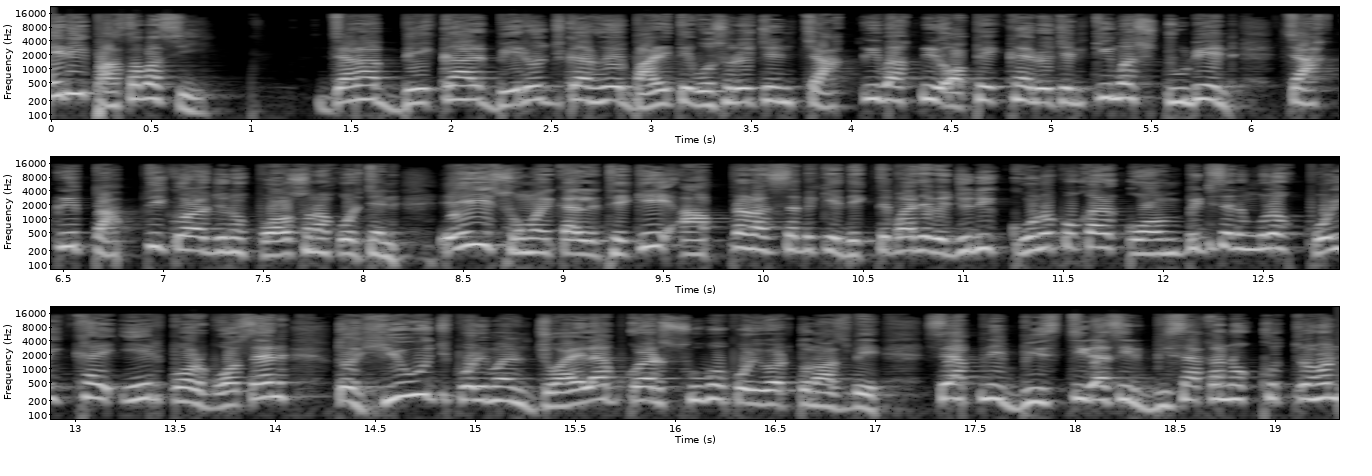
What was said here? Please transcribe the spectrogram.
এরই পাশাপাশি যারা বেকার, বেরোজগার হয়ে বাড়িতে বসে রয়েছেন, চাকরি বাকরির অপেক্ষায় রয়েছেন কিংবা স্টুডেন্ট চাকরি প্রাপ্তি করার জন্য পড়াশোনা করছেন, এই সময়কালে থেকেই আপনার হিসাবে কি দেখতে পাওয়া যাবে? যদি কোনো প্রকার কম্পিটিশনমূলক পরীক্ষায় এরপর বসেন, তো হিউজ পরিমাণ জয়লাভ করার শুভ পরিবর্তন আসবে। সে আপনি বৃষ্টি রাশির বিশাখা নক্ষত্র হন,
